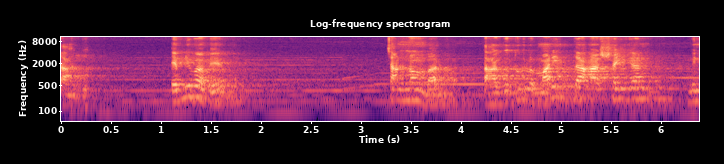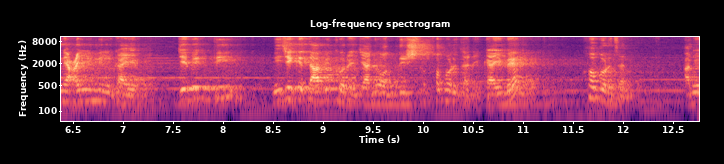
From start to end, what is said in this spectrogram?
তাগু এমনিভাবে চার নম্বর, তাগুত হলো মানিদ্দা আশাইয়ান মিনে আইমিল গায়েব। যে ব্যক্তি নিজেকে দাবি করে যে আমি অদৃশ্য খবর জানি গাইবের খবর জানি। আমি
